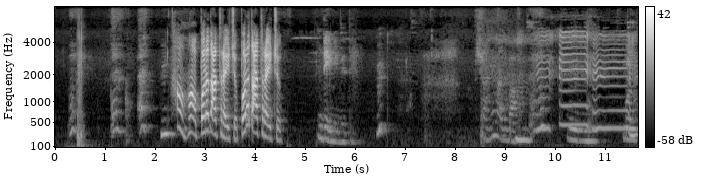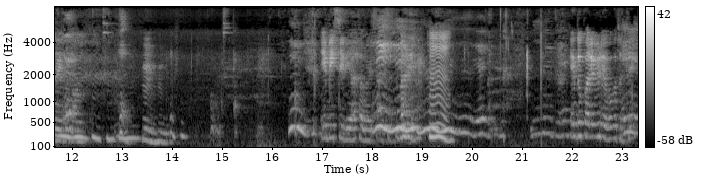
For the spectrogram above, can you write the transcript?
हा हा परत आत राहायचं परत आत राहायचं दे मी देते हम्म? छान आहे माझं बाळ हम्म. बोल जाईल बाळ. हम्म, हम्म. ए बी सी भारी हम्म एक दुपारी व्हिडिओ बघत होते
